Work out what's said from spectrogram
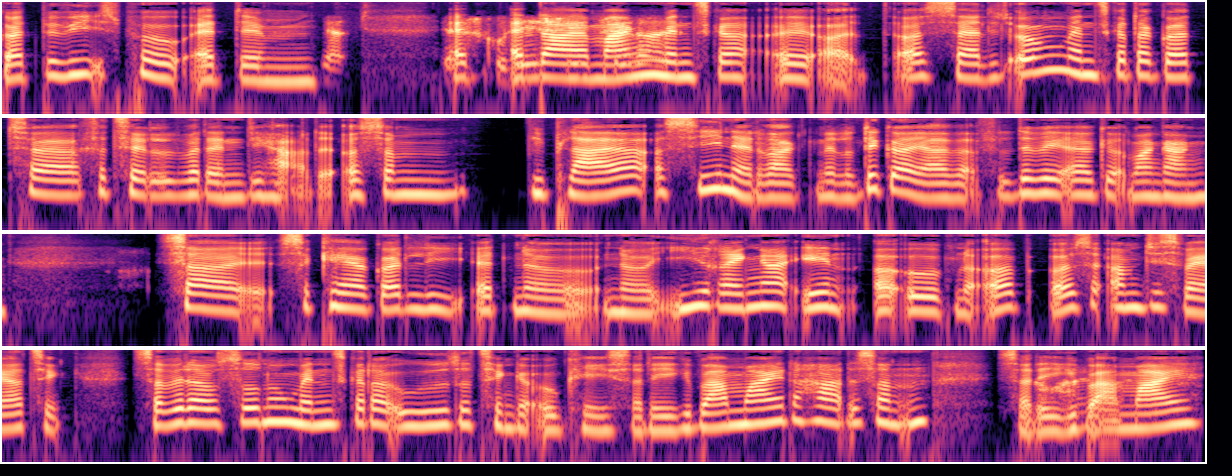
godt bevis på, at, øhm, Jeg at, at der er mange dig- mennesker, øh, og også særligt unge mennesker, der godt tør fortælle, hvordan de har det. Og som vi plejer at sige nattevagten, eller det gør jeg i hvert fald, det ved jeg, jeg har gjort mange gange, så, så kan jeg godt lide, at når, når I ringer ind og åbner op, også om de svære ting, så vil der jo sidde nogle mennesker derude, der tænker, okay, så er det ikke bare mig, der har det sådan, så er det ikke bare mig,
